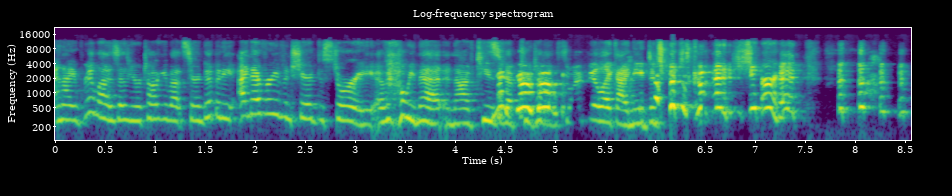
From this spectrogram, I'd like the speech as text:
and I realized as you were talking about serendipity, I never even shared the story of how we met, and now I've teased it up two times, so I feel like I need to just go ahead and share it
